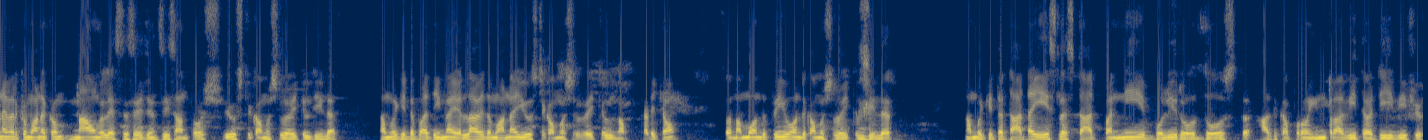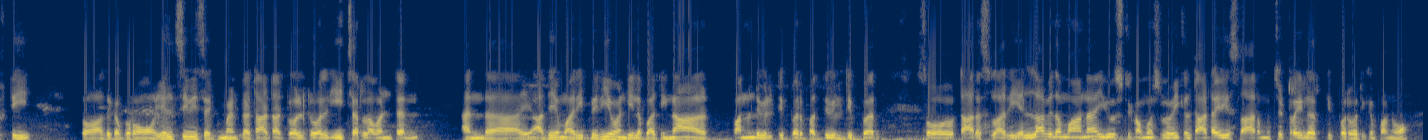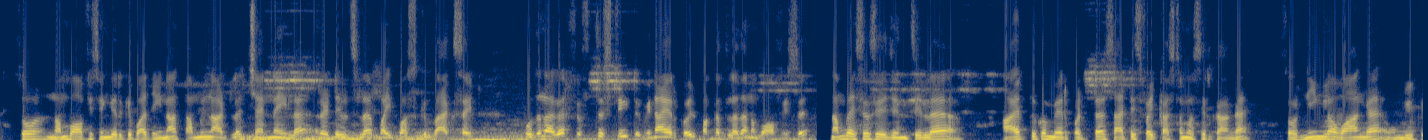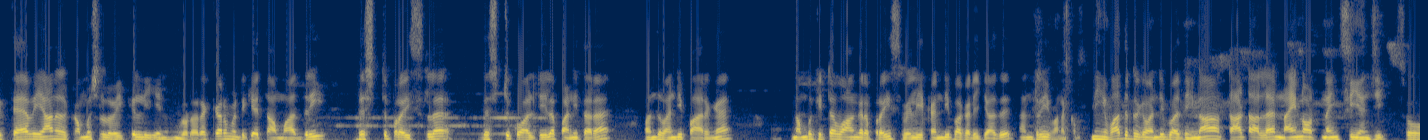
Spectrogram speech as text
அனைவருக்கும் வணக்கம். நான் உங்கள் SS agency Santhosh used commercial vehicle dealer நம்மக்கிட்ட பார்த்தீங்கன்னா எல்லா விதமான யூஸ்டு கமர்ஷியல் வெஹிக்கிள் கிடைக்கும். ஸோ நம்ம வந்து pre owned commercial vehicle dealer நம்ம கிட்ட டாட்டா ஏஸில் ஸ்டார்ட் பண்ணி பொலிரோ தோஸ்த் அதுக்கப்புறம் Intra V thirty V fifty so அதுக்கப்புறம் எல்சிவி செக்மெண்ட்டில் Tata twelve twelve Eicher eleven ten and அதே மாதிரி பெரிய வண்டியில் பார்த்தீங்கன்னா பன்னெண்டு வீல் டிப்பர் பத்து wheel tipper so Taurus lorry எல்லா விதமான யூஸ்டு கமர்ஷியல் வெஹிக்கிள் டாடா ஏஸில் ஆரம்பித்து ட்ரெய்லர் டிப்பர் வரைக்கும் பண்ணுவோம். ஸோ நம்ம ஆஃபீஸ் எங்கே இருக்குது பார்த்தீங்கன்னா தமிழ்நாட்டில் சென்னையில் ரெட் ஹில்ஸில் பைபாஸ்க்கு back side Puthunagar fifth street Vinayagar கோயில் பக்கத்தில் தான் நம்ம ஆஃபீஸு நம்ம எஸ்எஸ் ஏஜென்சியில் ஆயிரத்துக்கும் மேற்பட்ட சாட்டிஸ்ஃபைட் கஸ்டமர்ஸ் இருக்காங்க. ஸோ நீங்களும் வாங்க. உங்களுக்கு தேவையான கமர்ஷியல் வெஹிக்கிள் உங்களோட ரெக்குயர்மெண்ட்டுக்கு ஏற்ற மாதிரி பெஸ்ட் ப்ரைஸில் பெஸ்ட் குவாலிட்டியில் பண்ணித்தரேன் வந்து வண்டி பாருங்கள் நம்மக்கிட்ட கிட்ட வாங்குற ப்ரைஸ் வெளியே கண்டிப்பாக கிடைக்காது. நன்றி வணக்கம். நீங்கள் பார்த்துட்டு இருக்க வண்டி பார்த்தீங்கன்னா டாட்டாவில் nine not nine CNG so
